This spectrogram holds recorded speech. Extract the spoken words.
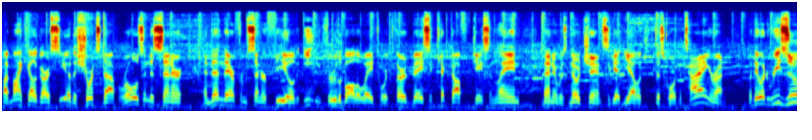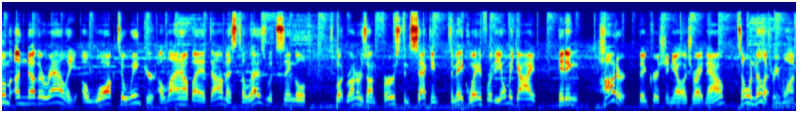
by Maikel Garcia. The shortstop rolls into center, and then there from center field, Eaton threw the ball away toward third base. It kicked off of Jason Lane. Then it was no chance to get Yelich to score the tying run. But they would resume another rally. A walk to Winker, a line out by Adames. Tellez would single to put runners on first and second to make way for the only guy hitting hotter than Christian Yelich right now. It's Owen Miller. 3 1.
